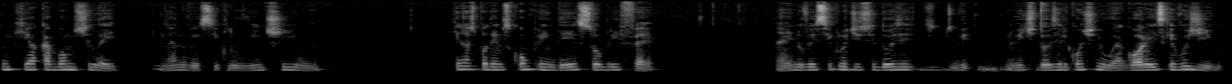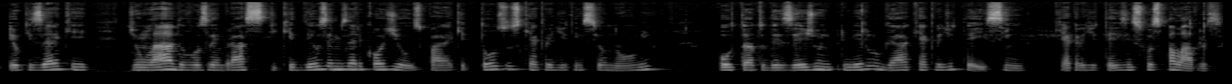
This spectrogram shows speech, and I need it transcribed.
o que acabamos de ler, né, no versículo 21, o que nós podemos compreender sobre fé? Né, e no versículo 22, 22 ele continua: Agora é isso que eu vos digo. Eu quisera que, de um lado, vos lembrasse de que Deus é misericordioso, para que todos os que acreditem em seu nome, portanto, desejam em primeiro lugar que acrediteis, sim, que acrediteis em suas palavras.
